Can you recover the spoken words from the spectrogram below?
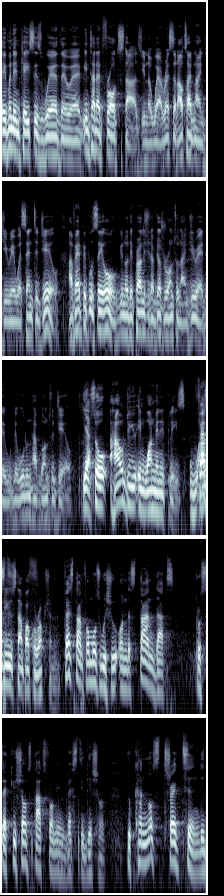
even in cases where there were internet fraudsters, you know, were arrested outside Nigeria, were sent to jail. I've heard people say, oh, you know, they probably should have just run to Nigeria. They, they wouldn't have gone to jail. Yeah. So how do you, in one minute, please, first, how do you stamp out corruption? First and foremost, we should understand that prosecution starts from investigation you cannot strengthen the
